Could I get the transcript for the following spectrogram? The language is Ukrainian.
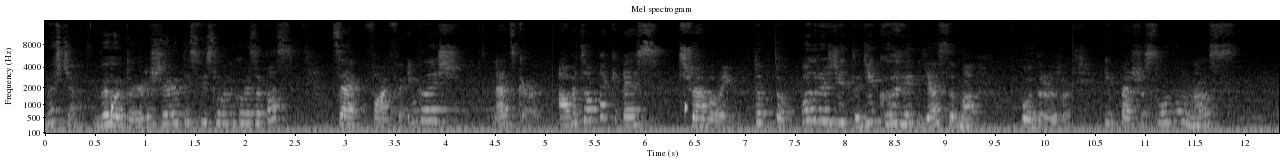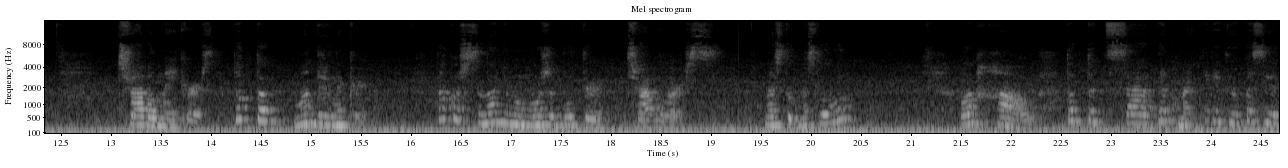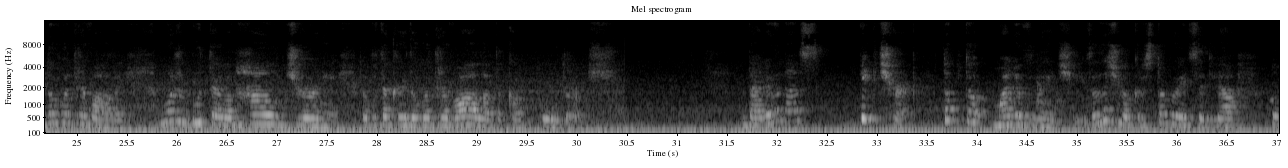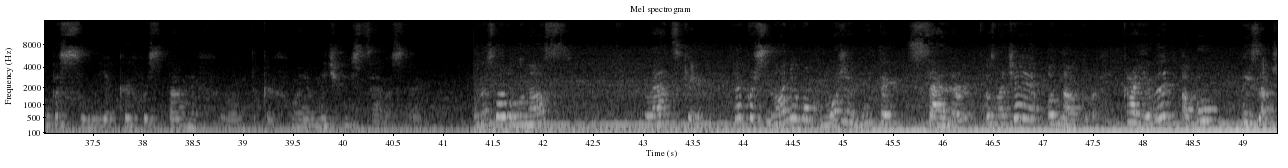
Ну що, ви готові розширити свій словниковий запас? Це Five for English. Let's go! Our topic is traveling, тобто подорожі тоді, коли я сама в. І перше слово у нас travel makers, тобто мандрівники. Також синонімом може бути travelers. Наступне слово long haul, тобто це прикметник, який описує довготривалий. Може бути long haul journey, тобто такий довготривала така подорож. Далі у нас picture, тобто мальовничий. Зазвичай використовується для опису якихось певних е, таких мальовничих місцевостей. Одне слово у нас landscape. Також синонімом може бути scenery, означає однакове краєвид або пейзаж.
